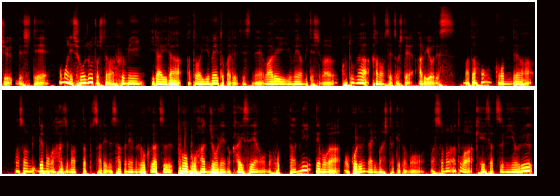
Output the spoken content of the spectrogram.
種でして、主に症状としては不眠、イライラ、あとは夢とかでですね、悪い夢を見てしまうことが可能性としてあるようです。また香港では、まあ、そのデモが始まったとされる昨年の6月、逃亡犯条例の改正案の発端にデモが起こるようになりましたけども、まあ、その後は警察による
